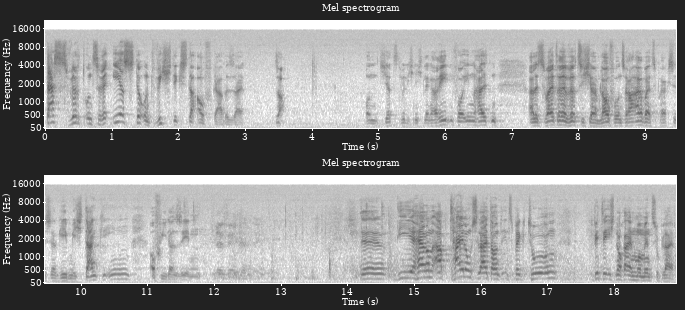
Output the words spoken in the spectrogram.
das wird unsere erste und wichtigste Aufgabe sein. So. Und jetzt will ich nicht länger Reden vor Ihnen halten. Alles Weitere wird sich ja im Laufe unserer Arbeitspraxis ergeben. Ich danke Ihnen. Auf Wiedersehen. Wiedersehen. Äh, die Herren Abteilungsleiter und Inspektoren bitte ich noch einen Moment zu bleiben.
